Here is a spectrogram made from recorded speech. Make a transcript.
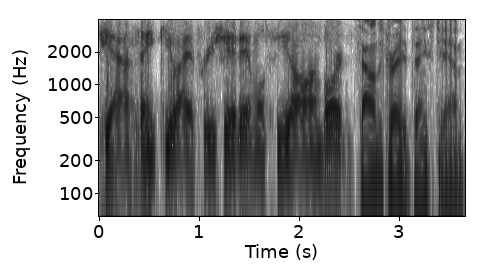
Yeah, thank you. I appreciate it, and we'll see you all on board. Sounds great. Thanks, Dan.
